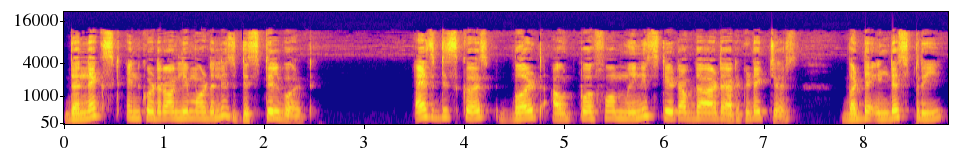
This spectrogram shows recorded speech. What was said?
The next encoder only model is DistilBERT. As discussed, BERT outperformed many state of the art architectures, but the industry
